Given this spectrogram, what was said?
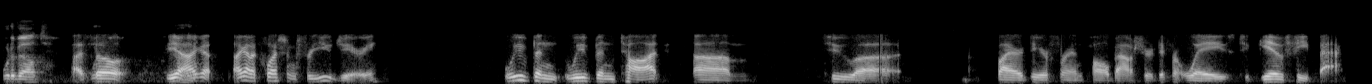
What about? Uh, so yeah, I got I got a question for you, Jerry. We've been we've been taught um, to uh, by our dear friend Paul Bauscher different ways to give feedback.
